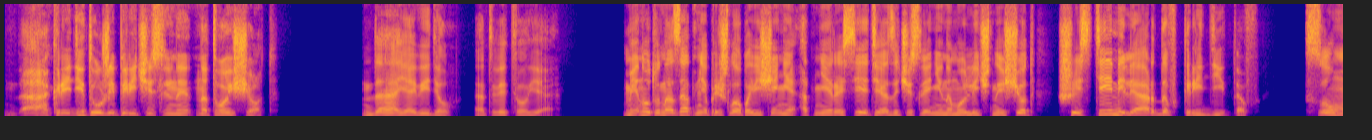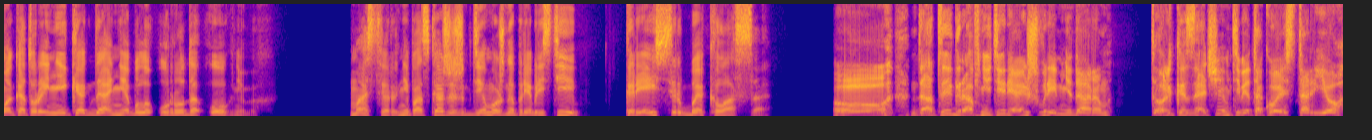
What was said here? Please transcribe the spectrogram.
Да, кредиты уже перечислены на твой счет». «Да, я видел», — ответил я. Минуту назад мне пришло оповещение от нейросети о зачислении на мой личный счет 6 миллиардов кредитов. Сумма, которой никогда не было у рода Огневых. «Мастер, не подскажешь, где можно приобрести крейсер Б-класса?» «О, да ты, граф, не теряешь времени даром. Только зачем тебе такое старье?»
